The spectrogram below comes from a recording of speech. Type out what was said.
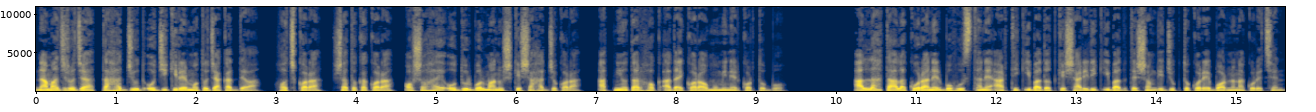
নামাজ রোজা, তাহাজ্জুদ ও জিকিরের মতো জাকাত দেওয়া, হজ করা শতকা করা, অসহায় ও দুর্বল মানুষকে সাহায্য করা, আত্মীয়তার হক আদায় করাও মুমিনের কর্তব্য। আল্লাহ তালা কোরআনের বহু স্থানে আর্থিক ইবাদতকে শারীরিক ইবাদতের সঙ্গে যুক্ত করে বর্ণনা করেছেন,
